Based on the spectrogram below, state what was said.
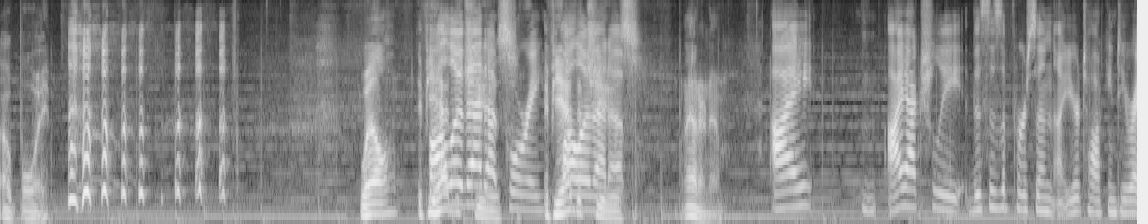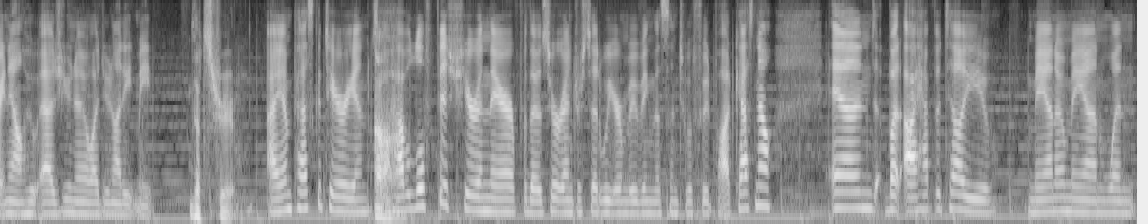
Oh boy. well, if you Follow had to that up, choose, Corey. if you Follow had to that up. choose, I don't know. I, I actually, this is a person uh, you're talking to right now who, as you know, I do not eat meat. That's true. I am pescatarian, so I'll Uh-huh. have a little fish here and there for those who are interested. We are moving this into a food podcast now, and but I have to tell you, man, oh man, when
